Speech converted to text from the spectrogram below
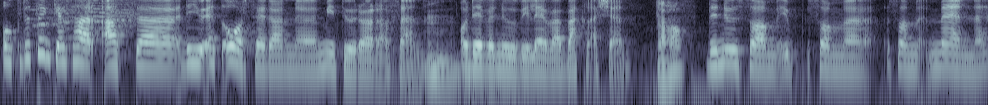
Och då tänker jag så här att eh, det är ju ett år sedan uh, metoo-rörelsen och det är väl nu vi lever backlashen. Jaha. Det är nu som, som, som män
